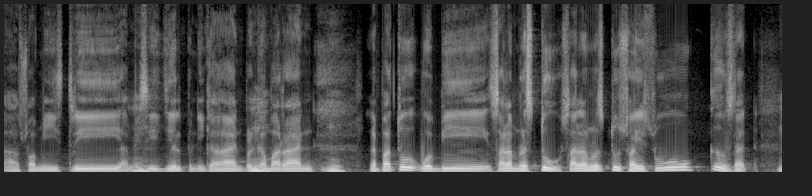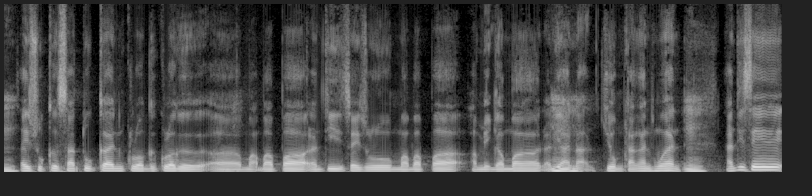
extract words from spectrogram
uh, suami isteri Ambil hmm. sijil pernikahan Penggambaran hmm. Lepas tu will be Salam restu Salam restu saya suka Ustaz hmm. Saya suka satukan Keluarga-keluarga uh, Mak bapak Nanti saya suruh Mak bapak Ambil gambar Nanti hmm. anak cium tangan semua kan hmm. Nanti saya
